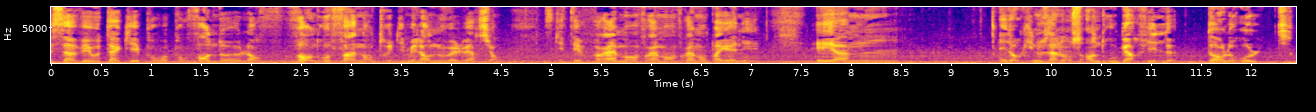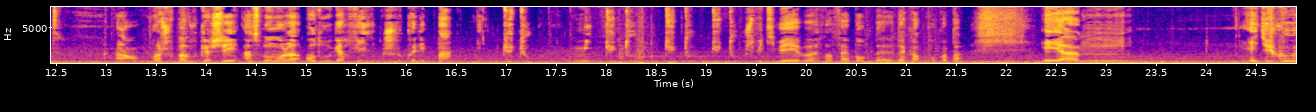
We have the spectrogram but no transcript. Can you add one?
SAV au taquet pour, vendre, leur, vendre aux fans entre guillemets leur nouvelle version, ce qui était vraiment vraiment vraiment pas gagné. Et, et donc ils nous annoncent Andrew Garfield dans le rôle titre. Alors moi je ne veux pas vous cacher, à ce moment-là Andrew Garfield je le connais pas du tout, mais du tout, du tout, du tout. Je me dis mais ouais, enfin bon, bah, d'accord, pourquoi pas. Et euh, et du coup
